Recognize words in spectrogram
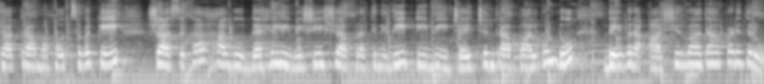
ಜಾತ್ರಾ ಮಹೋತ್ಸವಕ್ಕೆ ಶಾಸಕ ಹಾಗೂ ದೆಹಲಿ ವಿಶೇಷ ಪ್ರತಿನಿಧಿ ಟಿಬಿ ಜಯಚಂದ್ರ ಪಾಲ್ಗೊಂಡು ದೇವರ ಆಶೀರ್ವಾದ ಪಡೆದರು.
